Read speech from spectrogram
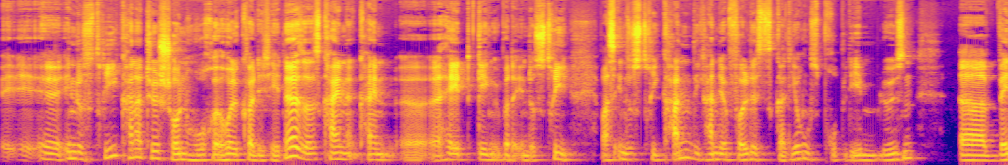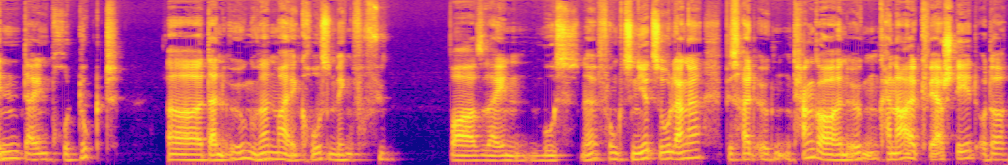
äh, äh, Industrie kann natürlich schon hohe, hohe Qualität. Ne? Also das ist kein, kein äh, Hate gegenüber der Industrie. Was Industrie kann, die kann dir voll das Skalierungsproblem lösen, äh, wenn dein Produkt äh, dann irgendwann mal in großen Mengen verfügbar sein muss. Ne? Funktioniert so lange, bis halt irgendein Tanker in irgendeinem Kanal quer steht oder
